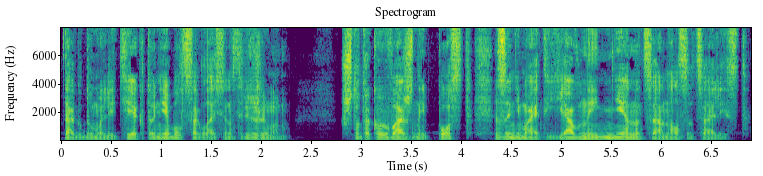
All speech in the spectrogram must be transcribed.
так думали те, кто не был согласен с режимом, что такой важный пост занимает явный ненационал-социалист.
